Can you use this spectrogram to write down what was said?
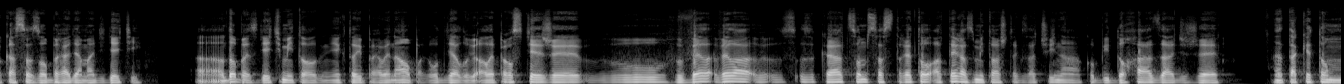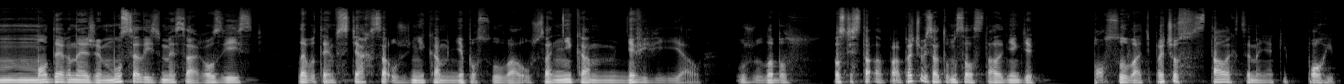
roka sa zobrať a mať deti. Dobre, s deťmi to niektorí práve naopak oddialujú, ale proste, že veľa, veľa krát som sa stretol a teraz mi to až tak začína akoby dochádzať, že takéto moderné, že museli sme sa rozísť, lebo ten vzťah sa už nikam neposúval, už sa nikam nevyvíjal. Už, lebo proste stále, prečo by sa to muselo stále niekde posúvať? Prečo stále chceme nejaký pohyb?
